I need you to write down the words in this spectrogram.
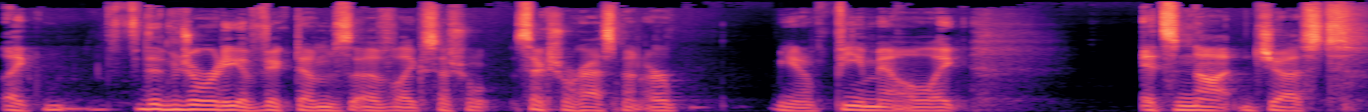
like the majority of victims of like sexual sexual harassment are you know female like it's not just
